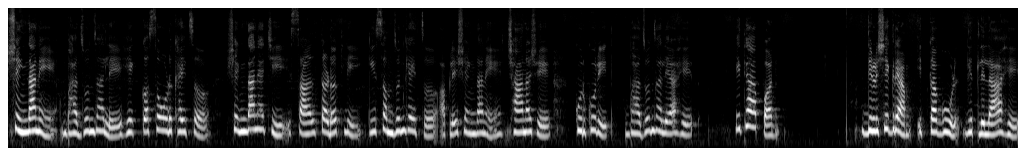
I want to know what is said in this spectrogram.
शेंगदाणे भाजून झाले हे कसं ओळखायचं? शेंगदाण्याची साल तडकली की समजून घ्यायचं? आपले शेंगदाणे छान असे कुरकुरीत भाजून झाले आहेत. इथे आपण दीडशे ग्रॅम इतका गूळ घेतलेला आहे.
